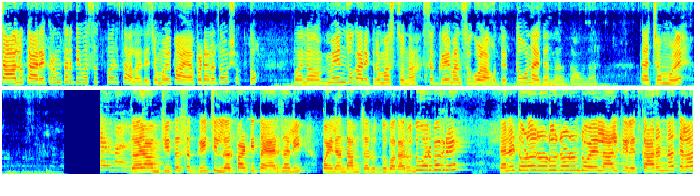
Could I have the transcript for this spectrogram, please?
चालू कार्यक्रम तर दिवसच पर चालू आहे. त्याच्यामुळे पाया पडायला जाऊ शकतो. पण मेन जो कार्यक्रम असतो ना सगळे माणसं गोळा होते तो नाही त्यांना गावणार त्याच्यामुळे. तर आमची तर सगळी चिल्लर पार्टी तयार झाली. पहिल्यांदा आमचा रुद्दू बघा. रुद्दूवर बघ रे. त्याने थोडं रडून रडून डोळे लाल केलेत. कारण ना त्याला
